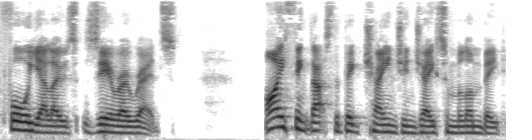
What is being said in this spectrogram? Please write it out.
four yellows, zero reds. I think that's the big change in Jayson Molumby.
